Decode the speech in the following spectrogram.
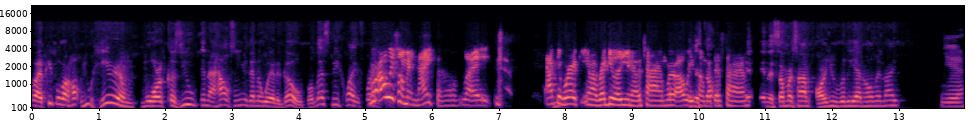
like people are home. You hear them more because you in the house and you got nowhere to go. But let's be quite frank. We're always home at night, though. Like, after work, you know, regular, you know, time, we're always It's home at this time. in, in the summertime, are you really at home at night? Yeah,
